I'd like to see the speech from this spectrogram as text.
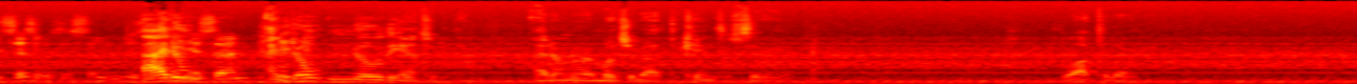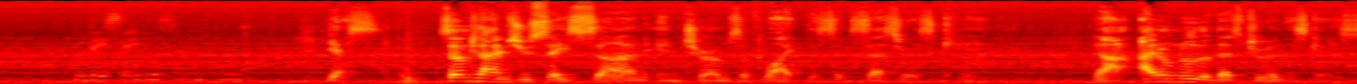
It says it was his son. Does it I mean don't- His son. I don't know the answer to that. I don't know much about the kings of Syria. A lot to learn. Would they say his son? Yes. Sometimes you say son in terms of like the successor as king. Now, I don't know that that's true in this case,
